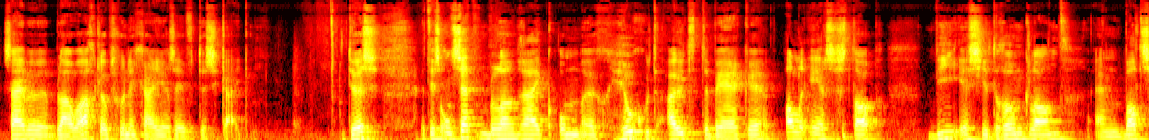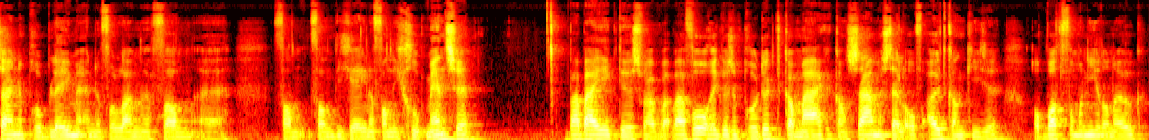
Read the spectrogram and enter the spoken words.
zij hebben blauwe hardloopschoenen, ik ga hier eens even tussen kijken. Dus het is ontzettend belangrijk om uh, heel goed uit te werken. Allereerste stap, wie is je droomklant en wat zijn de problemen en de verlangen van, uh, van, van diegene, van die groep mensen. Waarbij ik dus, waar, waarvoor ik dus een product kan maken, kan samenstellen of uit kan kiezen. Op wat voor manier dan ook.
